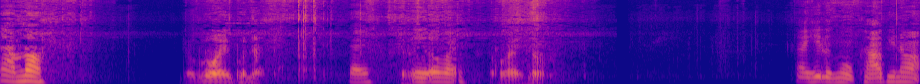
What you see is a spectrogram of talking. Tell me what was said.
งามเนาะดอกน้อยบ่นะใช่เออเอาไว้เอาไว้เนาะใส่ให้เหลืองหกขาวพี่น้อง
